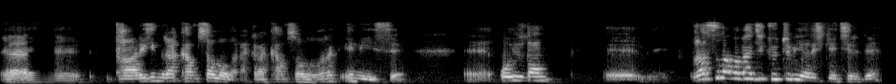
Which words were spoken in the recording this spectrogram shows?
Ee, evet. e, tarihin rakamsal olarak rakamsal olarak en iyisi. Ee, o yüzden e, Russell ama bence kötü bir yarış geçirdi.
